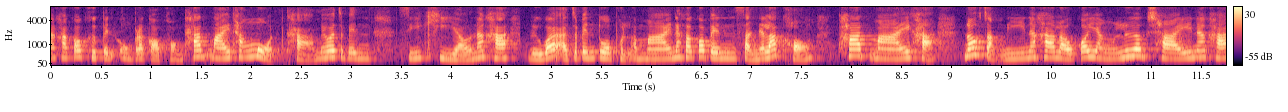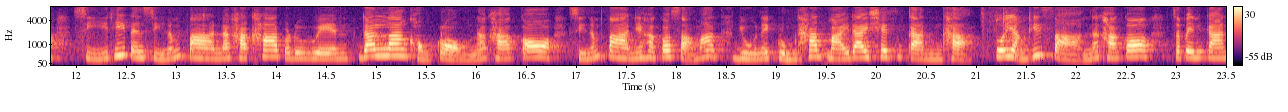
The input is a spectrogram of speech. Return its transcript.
นะคะ ก็คือเป็นองค์ประกอบของธาตุไม้ทั้งหมดค่ะ ไม่ว่าจะเป็นสีเขียวนะคะ หรือว่าอาจจะเป็นตัวผลไม้นะคะ ก็เป็นสัญลักษณ์ของธาตุไม้ค่ะ นอกจากนี้นะคะเราก็ยังเลือกใช้นะคะ สีที่เป็นสีน้ำตาลนะคะ คาดบริเวณด้านล่างของกล่องนะคะ ก็สีน้ำตาลเนี่ยค่ะก็สามารถอยู่ในกลุ่มธาตุไม้ได้เช่นกันค่ะ ตัวอย่างที่3นะคะก็จะเป็นการ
